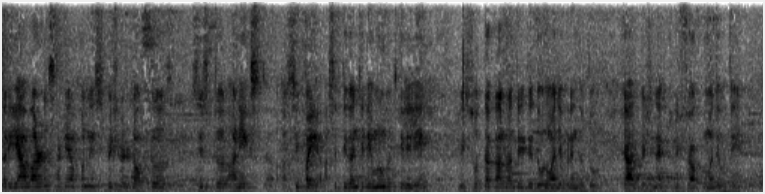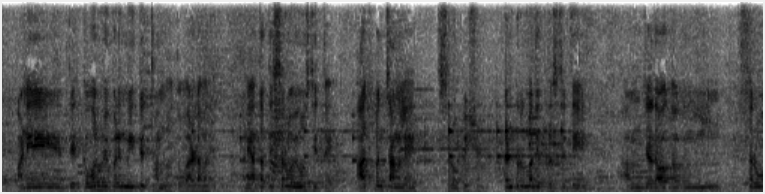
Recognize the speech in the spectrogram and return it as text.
तर या वार्डसाठी आपण स्पेशल डॉक्टर सिस्टर आणि एक सिपाई असे तिघांची नेमणूकच केलेली आहे. मी स्वतः काल रात्री इथे दोन वाजेपर्यंत होतो. चार पेशंट ॲक्च्युली शॉकमध्ये होते. आणि ते कवर होईपर्यंत मी इथेच थांबलो होतो वार्डामध्ये. आणि आता ते सर्व व्यवस्थित आहे. आज पण चांगले आहेत सर्व पेशंट कंट्रोलमध्ये परिस्थिती आहे. आमच्या दवाखान्यातून सर्व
